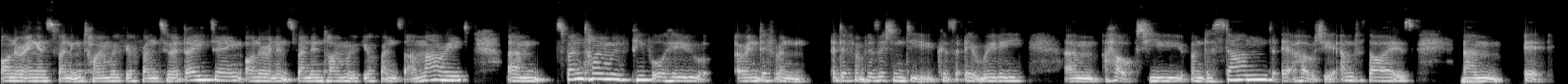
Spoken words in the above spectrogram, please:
honoring and spending time with your friends who are dating, honoring and spending time with your friends that are married. Um, spend time with people who are in different a different position to you because it really um, helps you understand, it helps you empathize, um, it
